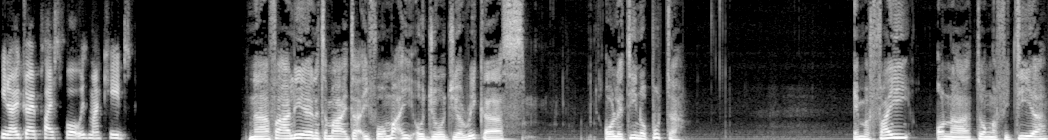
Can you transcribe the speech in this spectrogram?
you know, go play sport with my kids. Na whaalia le tamaita i mai o Georgia Rigas o le tino puta. E mawhai o na tonga fitia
